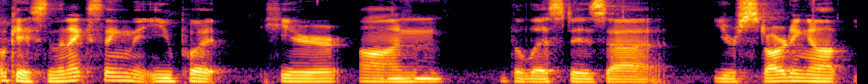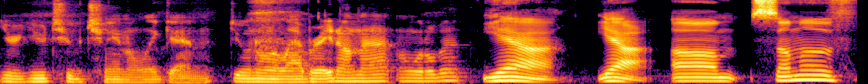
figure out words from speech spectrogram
Okay, so the next thing that you put here on Mm-hmm. the list is uh, you're starting up your YouTube channel again. Do you want to elaborate on that a little bit? Yeah, yeah. Um, some of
